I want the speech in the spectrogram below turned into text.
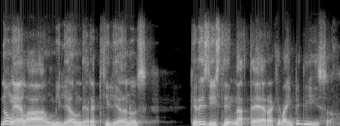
Não é lá um milhão de reptilianos que resistem na Terra que vai impedir isso.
